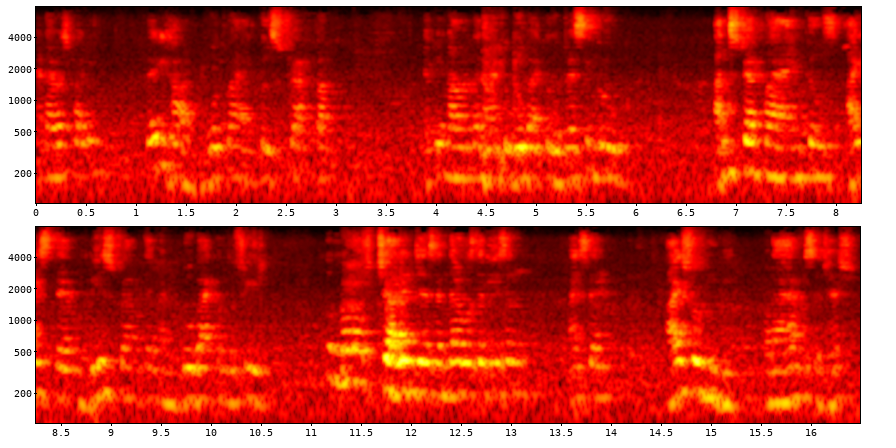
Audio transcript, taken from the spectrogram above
and I was fighting very hard. Both my ankles strapped up. Every now and then I had to go back to the dressing room, unstrap my ankles, ice them, re-strap them and go back on the field. A lot of challenges and that was the reason I said I shouldn't be, but I have a suggestion.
